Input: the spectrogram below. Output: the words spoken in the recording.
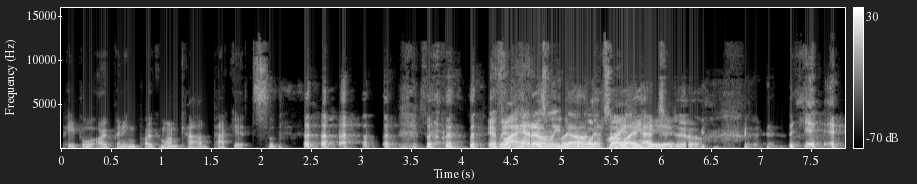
people opening Pokemon card packets. so, if I had only known, that's all I had here. to do. yeah.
